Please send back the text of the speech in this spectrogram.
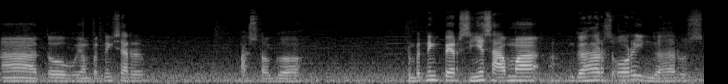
Ah, tuh yang penting share Astaga. Yang penting versinya sama, nggak harus ori, nggak harus.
